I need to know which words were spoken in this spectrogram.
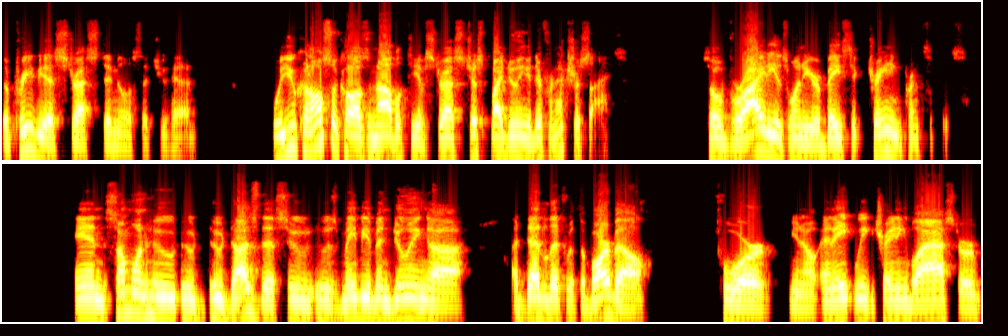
the previous stress stimulus that you had. Well, you can also cause a novelty of stress just by doing a different exercise. So variety is one of your basic training principles. And someone who who, who does this, who who's maybe been doing a, a deadlift with the barbell for you know an eight week training blast or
